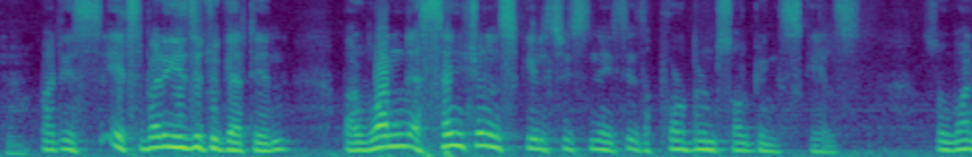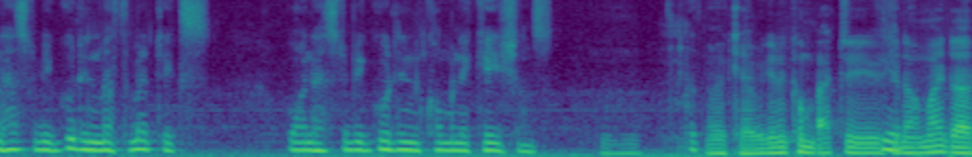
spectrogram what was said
Okay. but it's it's very easy to get in but one essential skill is needs is the problem solving skills so one has to be good in mathematics one has to be good in communications Mhm. But- Okay, we're going to come back to you if you don't mind. Uh,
